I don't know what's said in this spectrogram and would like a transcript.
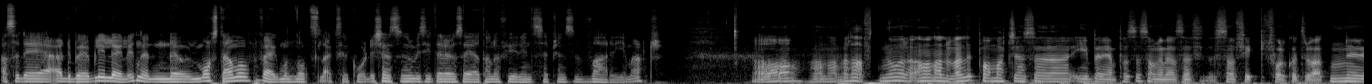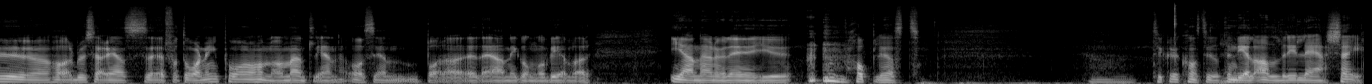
Alltså det, det börjar bli löjligt nu. Nu måste han vara på väg mot något slags rekord. Det känns som vi sitter här och säger att han har fyra interceptions varje match. Ja, han har väl haft några, han hade väl ett par matcher så, i början på säsongen där, som, som fick folk att tro att nu har Bruce Arians eh, fått ordning på honom äntligen och sen bara är han igång och vevar igen här nu. Det är ju hopplöst. Tycker det är konstigt att en del aldrig lär sig.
